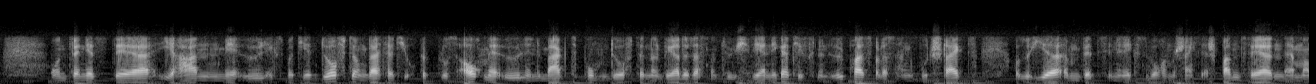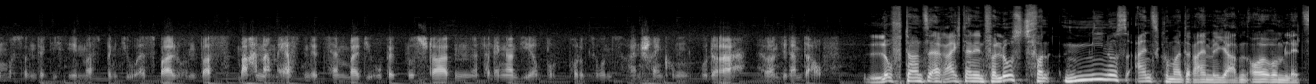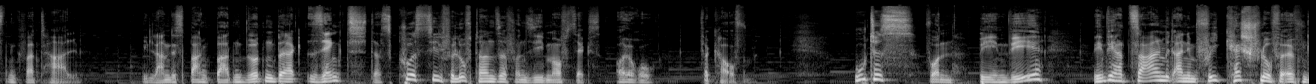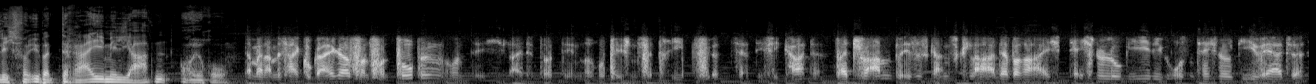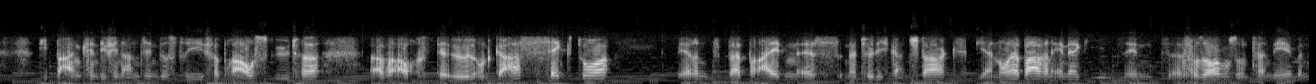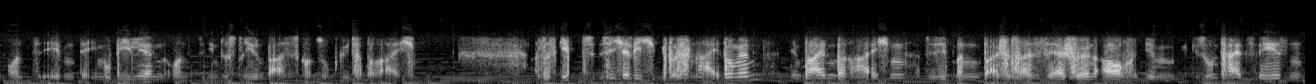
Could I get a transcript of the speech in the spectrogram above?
Und wenn jetzt der Iran mehr Öl exportieren dürfte und gleichzeitig OPEC Plus auch mehr Öl in den Markt pumpen dürfte, dann wäre das natürlich sehr negativ für den Ölpreis, weil das Angebot steigt. Also hier ähm, wird es in den nächsten Wochen wahrscheinlich sehr spannend werden. Äh, man muss dann wirklich sehen, was bringt die US-Wahl und was machen am 1. Dezember die OPEC Plus Staaten, verlängern sie ihre Produktionseinschränkungen oder hören sie damit auf. Lufthansa erreicht einen Verlust von minus 1,3 Milliarden Euro im letzten Quartal. Die Landesbank Baden-Württemberg senkt das Kursziel für Lufthansa von 7 auf 6 Euro verkaufen. Gutes von BMW. BMW hat Zahlen mit einem Free Cashflow veröffentlicht von über 3 Milliarden Euro. Ja, mein Name ist Heiko Geiger von Popel und ich leite dort den europäischen Vertrieb für Zertifikate. Bei Trump ist es ganz klar der Bereich Technologie, die großen Technologiewerte, die Banken, die Finanzindustrie, Verbrauchsgüter, aber auch der Öl- und Gassektor, während bei beiden es natürlich ganz stark die erneuerbaren Energien sind, äh, Versorgungsunternehmen und eben der Immobilien- und Industrie- und Basiskonsumgüterbereich. Also es gibt sicherlich Überschneidungen in beiden Bereichen. Das sieht man beispielsweise sehr schön auch im Gesundheitswesen.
